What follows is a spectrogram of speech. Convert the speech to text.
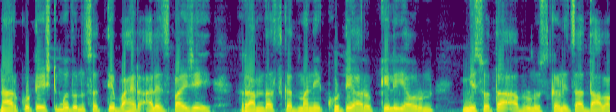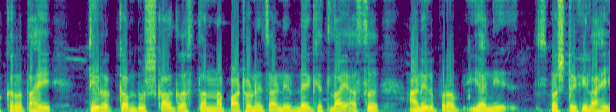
नार्को टेस्टमधून सत्य बाहेर आलेच पाहिजे रामदास कदमांनी खोटे आरोप केले यावरून मी स्वतः अब्रू नुकसानीचा दावा करत आहे ती रक्कम दुष्काळग्रस्तांना पाठवण्याचा निर्णय घेतला आहे असं अनिल परब यांनी स्पष्ट केलं आहे.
